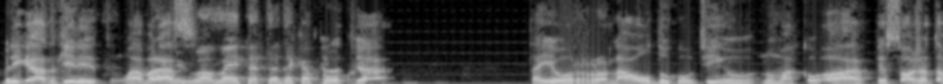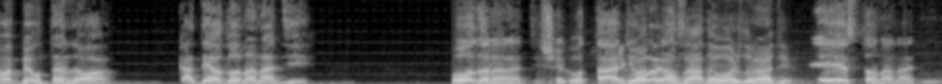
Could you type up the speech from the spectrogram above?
Obrigado, querido. Um abraço. Igualmente, até daqui a pouco. Tchau, tchau. Tá aí o Ronaldo Coutinho no Macô. Ó, o pessoal já tava perguntando, ó. Cadê a dona Nadir? Ô, dona Nadir, chegou tarde chegou hoje. atrasada hoje, dona Nadir. Isso, dona Nadir.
